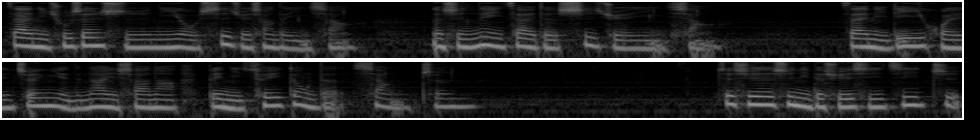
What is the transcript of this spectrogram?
在你出生时，你有视觉上的影像，那是内在的视觉影像，在你第一回睁眼的那一刹那被你催动的象征。这些是你的学习机制，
